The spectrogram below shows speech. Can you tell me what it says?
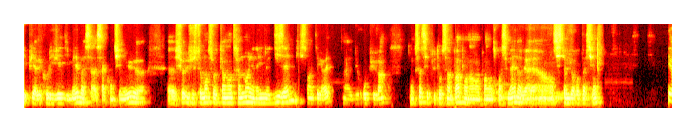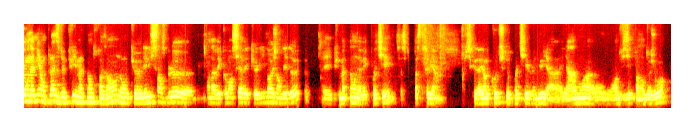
Et puis avec Olivier Dimet, ben, ça, continue. justement, sur le camp d'entraînement, il y en a une dizaine qui sont intégrés du groupe U20. Donc ça, c'est plutôt sympa pendant, pendant trois semaines avec un système de rotation. Et on a mis en place depuis maintenant trois ans. Donc euh, les licences bleues, euh, on avait commencé avec euh, Limoges en D2. Et puis maintenant, on est avec Poitiers. Ça se passe très bien. Puisque d'ailleurs, le coach de Poitiers est venu il y a, il y a un mois nous rendre visite pendant deux jours.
